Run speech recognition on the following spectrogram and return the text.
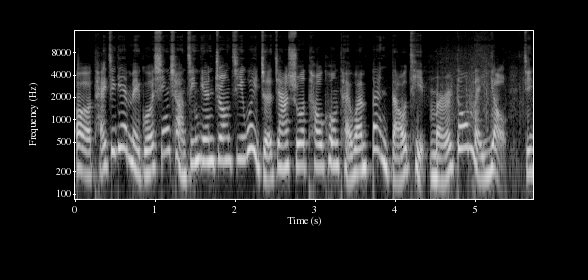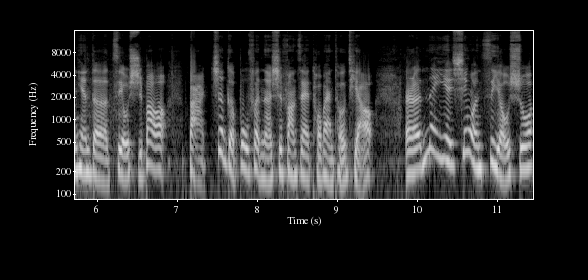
呃，台积电美国新厂今天装机，魏哲家说掏空台湾半导体门儿都没有。今天的自由时报把这个部分呢是放在头版头条，而内页新闻自由说，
